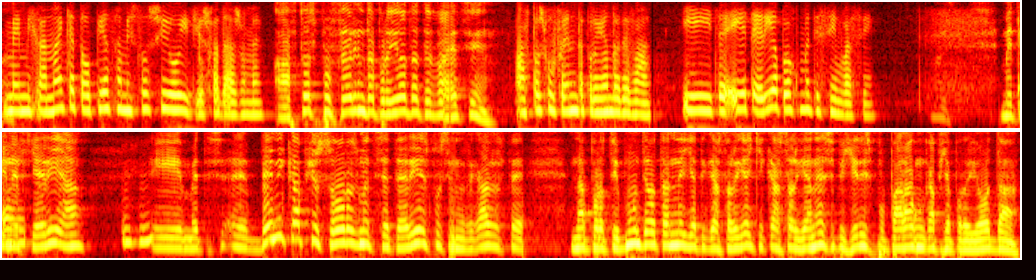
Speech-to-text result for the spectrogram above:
Με μηχανάκια τα οποία θα μισθώσει ο ίδιος φαντάζομαι. Αυτός που φέρνει τα προϊόντα ΤΕΒΑ, έτσι; Αυτός που φέρνει τα προϊόντα ΤΕΒΑ. Η, η εταιρεία που έχουμε τη σύμβαση. Με Ε, την ευκαιρια η- με τις, ε, μπαίνει κάποιος όρος με τις εταιρείες που συνεργάζεστε να προτιμούνται όταν είναι για την Καστοριά και οι καστοριανές επιχειρήσεις που παράγουν κάποια προϊόντα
